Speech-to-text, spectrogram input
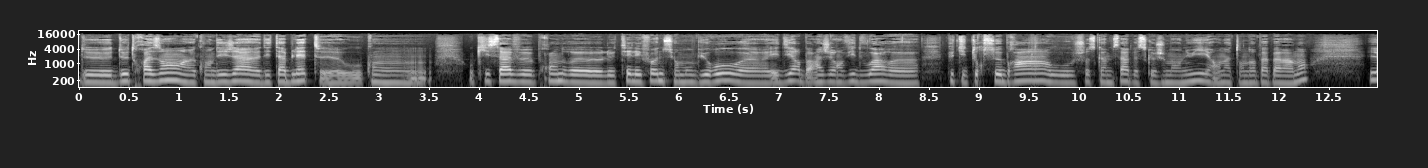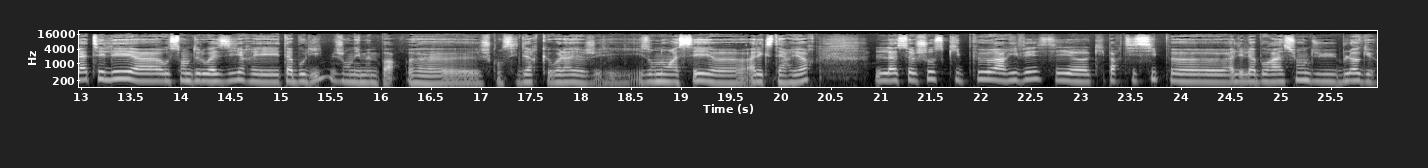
de 2-3 ans qui ont déjà des tablettes ou, qu'on- ou qui savent prendre le téléphone sur mon bureau et dire, bah, j'ai envie de voir Petit ours brun ou choses comme ça parce que je m'ennuie en attendant papa-maman. La télé au centre de loisirs est abolie, j'en ai même pas. Euh, je considère que voilà, ils en ont assez euh, à l'extérieur. La seule chose qui peut arriver, c'est euh, qu'ils participent à l'élaboration du blog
